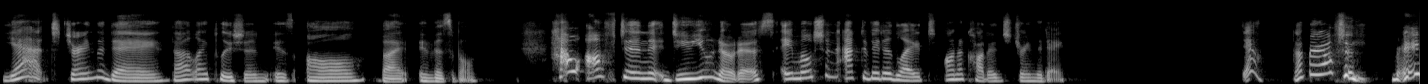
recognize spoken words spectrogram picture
Yet during the day, that light pollution is all but invisible. How often do you notice a motion activated light on a cottage during the day? Yeah, not very often, right?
